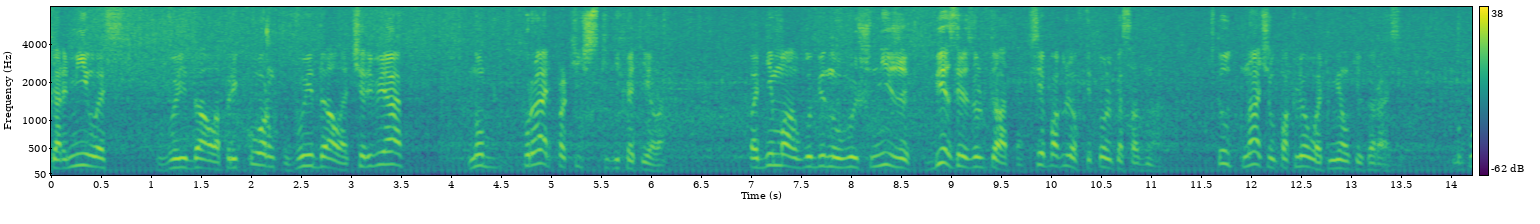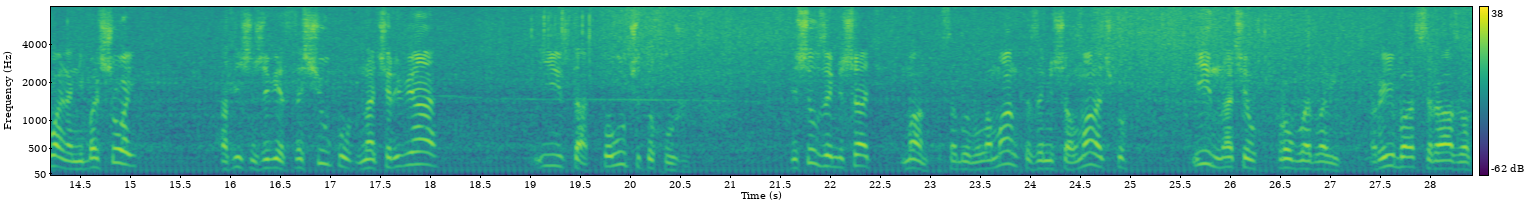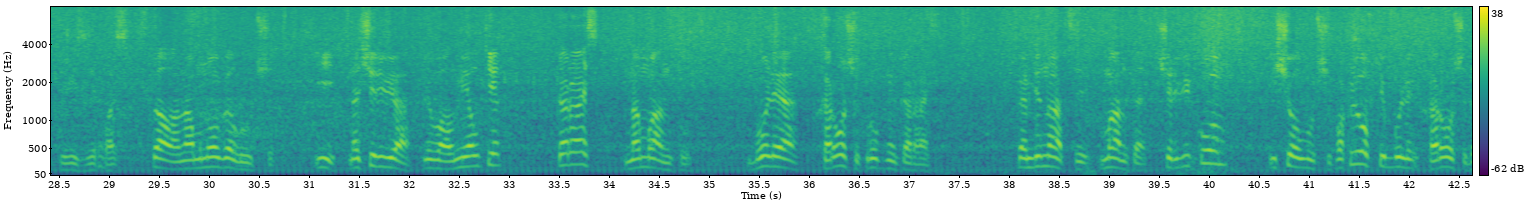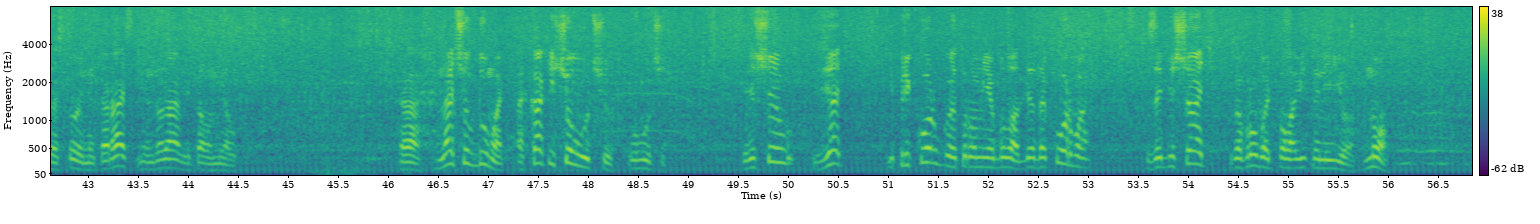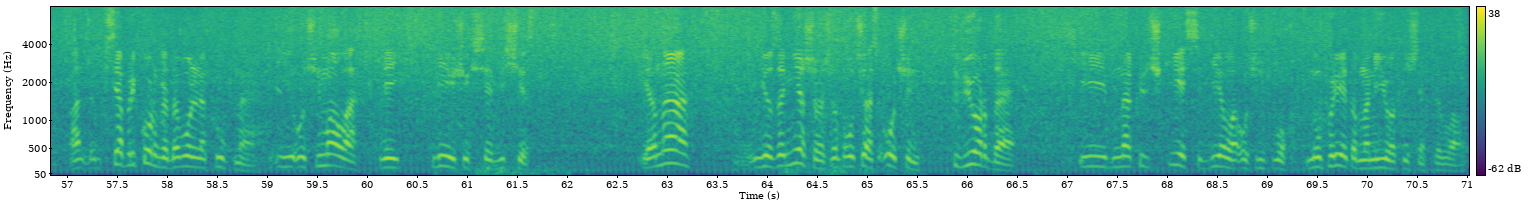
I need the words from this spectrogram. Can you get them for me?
кормилась, выедала прикорм, выедала червя, но брать практически не хотела. Поднимал глубину выше, ниже, безрезультатно. Все поклевки только со дна. Тут начал поклевывать мелкий карасик. Буквально небольшой, отлично живец на щуку, на червя. И так, то лучше, то хуже. Решил замешать манку. С собой была манка, замешал маночку и начал пробовать ловить. Рыба сразу активизировалась. Стало намного лучше. И на червя клевал мелкий карась, на манку более хороший крупный карась. В комбинации манка с червяком еще лучше поклевки были, хороший достойный карась, иногда летал мелкий. А, Начал думать, а как еще лучше улучшить? Решил взять и прикормку, которая у меня была для докорма, замешать попробовать половить на нее. Но а, вся прикормка довольно крупная и очень мало клеющихся веществ. И она, ее замешиваешь, она получалась очень твердая. И на крючке сидела очень плохо, но при этом на нее отлично клевала.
